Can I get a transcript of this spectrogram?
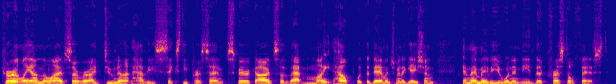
Currently on the live server, I do not have a 60% Spirit Guard, so that might help with the damage mitigation, and then maybe you wouldn't need the Crystal Fist.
